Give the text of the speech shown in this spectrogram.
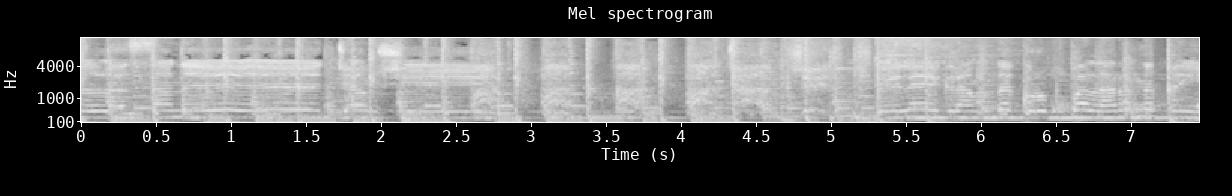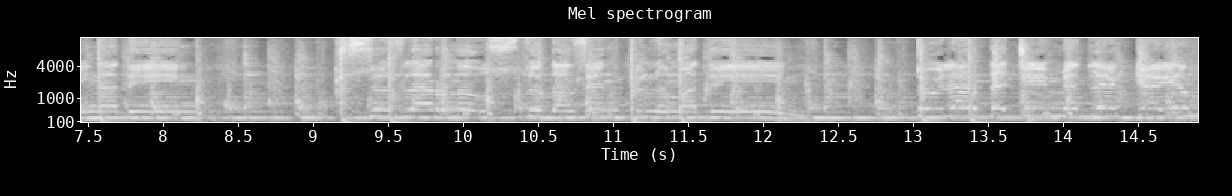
bilasan e, Jamshid. Telegramda gruppalarni qiynading Kuchsizlarni ustidan sen kulmading To'ylarda jimedlakayam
